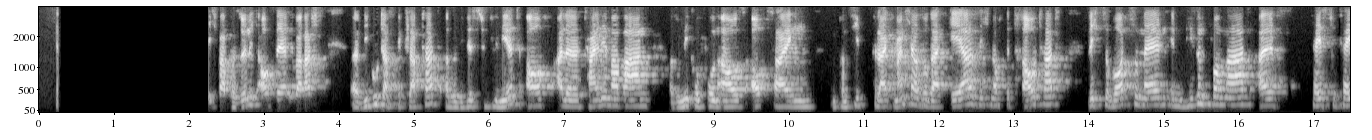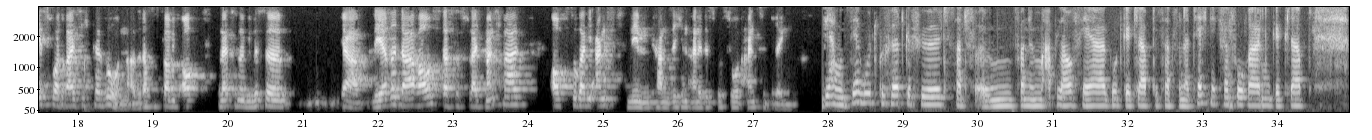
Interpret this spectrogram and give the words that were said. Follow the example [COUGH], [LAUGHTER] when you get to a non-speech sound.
Ich war persönlich auch sehr überrascht, äh, wie gut das geklappt hat, also wie diszipliniert auch alle Teilnehmer waren, also Mikrofon aus, aufzeigen, im Prinzip vielleicht mancher sogar eher sich noch getraut hat, sich zu Wort zu melden in diesem Format als face-to-face -face vor 30 Personen. Also das ist, glaube ich, auch vielleicht so eine gewisse ja, Lehre daraus, dass es vielleicht manchmal auch sogar die Angst nehmen kann, sich in eine Diskussion einzubringen. Wir haben uns sehr gut gehört gefühlt. Es hat ähm, von dem Ablauf her gut geklappt. Es hat von der Technik hervorragend geklappt.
